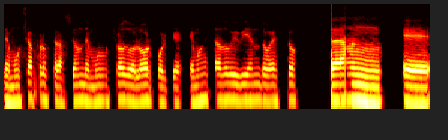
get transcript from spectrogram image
de mucha frustración, de mucho dolor, porque hemos estado viviendo esto tan eh,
